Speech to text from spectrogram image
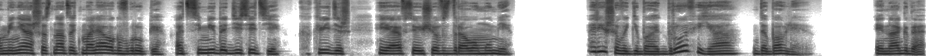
У меня шестнадцать малявок в группе, от семи до десяти. Как видишь, я все еще в здравом уме. Риша выгибает бровь, я добавляю. Иногда.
